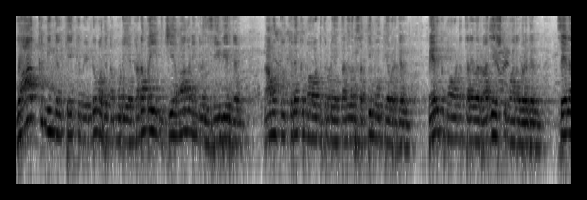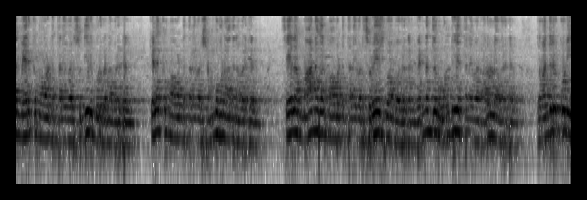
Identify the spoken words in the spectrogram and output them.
வாக்கு நீங்கள் கேட்க வேண்டும். அது நம்முடைய கடமை. நிச்சயமாக நீங்கள் அதை செய்வீர்கள். நாமக்கல் கிழக்கு மாவட்டத்தினுடைய தலைவர் சத்தியமூர்த்தி அவர்கள் மேற்கு மாவட்ட தலைவர் ராஜேஷ்குமார் அவர்கள் சேலம் மேற்கு மாவட்ட தலைவர் சுதீர் முருகன் அவர்கள் கிழக்கு மாவட்ட தலைவர் சண்முகநாதன் அவர்கள் சேலம் மாநகர் மாவட்ட தலைவர் சுரேஷ் பாபு அவர்கள் வெண்ணந்தூர் ஒன்றிய தலைவர் அருள் அவர்கள். இங்க வந்திருக்கக்கூடிய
